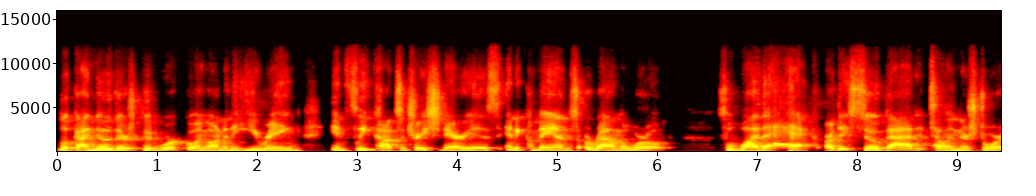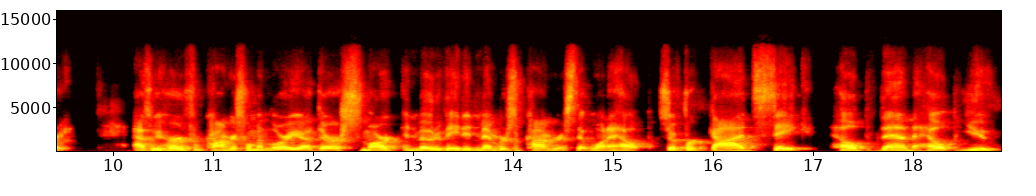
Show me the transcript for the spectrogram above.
Look, I know there's good work going on in the E ring, in fleet concentration areas, and in commands around the world. So, why the heck are they so bad at telling their story? As we heard from Congresswoman Luria, there are smart and motivated members of Congress that want to help. So, for God's sake, help them help you.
